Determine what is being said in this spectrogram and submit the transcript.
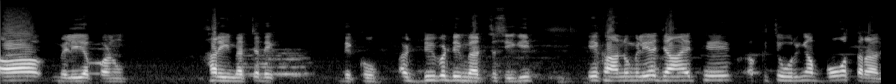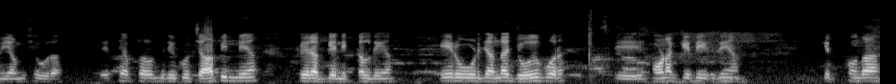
ਆ ਮਿਲੀ ਆਪਾਂ ਨੂੰ ਹਰੀ ਮਿਰਚ ਦੇ ਦੇਖੋ ਅੱਡੀ ਵੱਡੀ ਮਿਰਚ ਸੀਗੀ ਇਹ ਖਾਣ ਨੂੰ ਮਿਲੀ ਆ, ਜਾਂ ਇੱਥੇ ਕਚੋਰੀਆਂ ਬਹੁਤ ਤਰ੍ਹਾਂ ਦੀਆਂ ਮਸ਼ਹੂਰ ਆ। ਤੇ ਇੱਥੇ ਆਪਾਂ ਮੇਰੇ ਕੋਲ ਚਾਹ ਪੀਂਦੇ ਆ, ਫਿਰ ਅੱਗੇ ਨਿਕਲਦੇ ਆ। ਇਹ ਰੋਡ ਜਾਂਦਾ ਜੋਧਪੁਰ, ਤੇ ਹੁਣ ਅੱਗੇ ਦੇਖਦੇ ਆ ਕਿੱਥੋਂ ਦਾ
